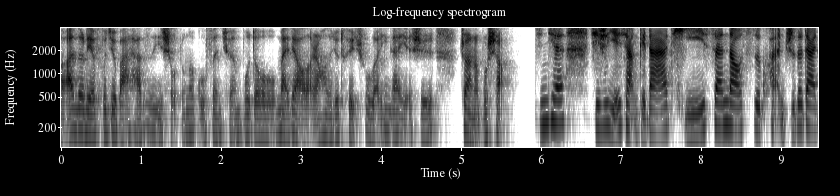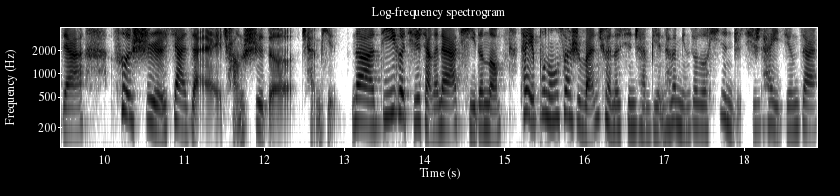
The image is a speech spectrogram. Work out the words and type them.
安德烈夫就把他自己手中的股份全部都卖掉了，然后他就退出了，应该也是赚了不少。今天其实也想给大家提三到四款值得大家测试、下载、尝试的产品。那第一个其实想跟大家提的呢，它也不能算是完全的新产品，它的名字叫做 Hinge。其实它已经在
